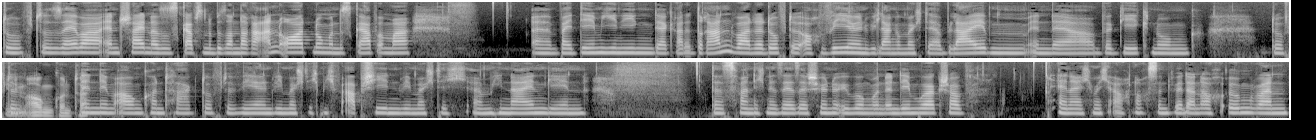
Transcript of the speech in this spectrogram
durfte selber entscheiden. Also es gab so eine besondere Anordnung und es gab immer äh, bei demjenigen, der gerade dran war, der durfte auch wählen, wie lange möchte er bleiben in der Begegnung. Durfte in dem Augenkontakt. In dem Augenkontakt durfte wählen, wie möchte ich mich verabschieden, wie möchte ich ähm, hineingehen. das fand ich eine sehr, sehr schöne Übung. Und in dem Workshop erinnere ich mich auch noch, sind wir dann auch irgendwann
